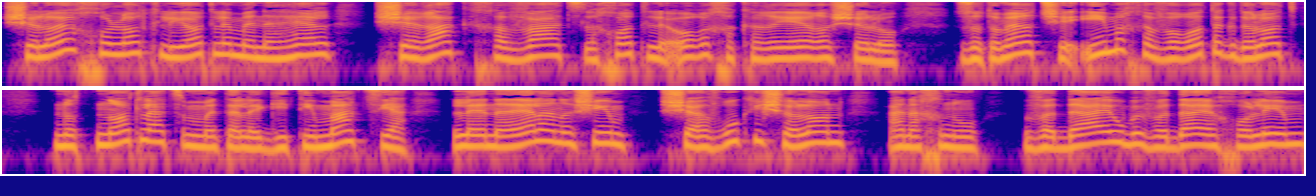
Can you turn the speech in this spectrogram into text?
שלא יכולות להיות למנהל שרק חווה הצלחות לאורך הקריירה שלו. זאת אומרת שאם החברות הגדולות נותנות לעצמם את הלגיטימציה לנהל אנשים שעברו כישלון, אנחנו ודאי ובוודאי יכולים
